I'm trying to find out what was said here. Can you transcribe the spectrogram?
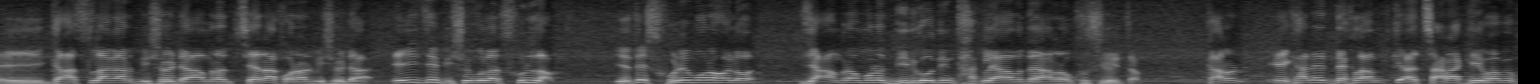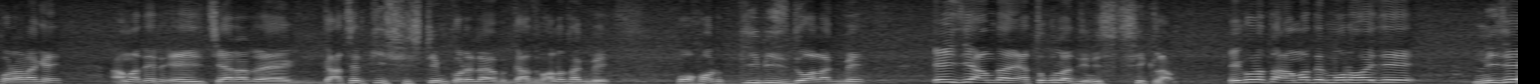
এই গাছ লাগার বিষয়টা, আমরা চেরা করার বিষয়টা, এই যে বিষয়গুলো শুনলাম, এতে শুনে মনে হলো যে আমরা মনে দীর্ঘদিন থাকলে আমাদের আরও খুশি হইতাম। কারণ এখানে দেখলাম চারা কীভাবে করা লাগে আমাদের এই চেরার গাছের কি সিস্টেম করে গাছ ভালো থাকবে, কখন কি বীজ দেওয়া লাগবে, এই যে আমরা এতগুলো জিনিস শিখলাম। এগুলো তো আমাদের মনে হয় যে নিজে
